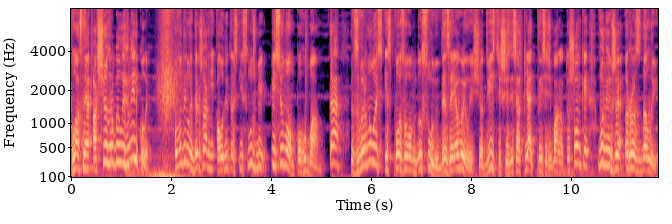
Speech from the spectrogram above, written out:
Власне, а що зробили гнилькули? Поводили державній аудиторській службі пісюном по губам та звернулись із позовом до суду, де заявили, що 265 тисяч банок тушонки вони вже роздали,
